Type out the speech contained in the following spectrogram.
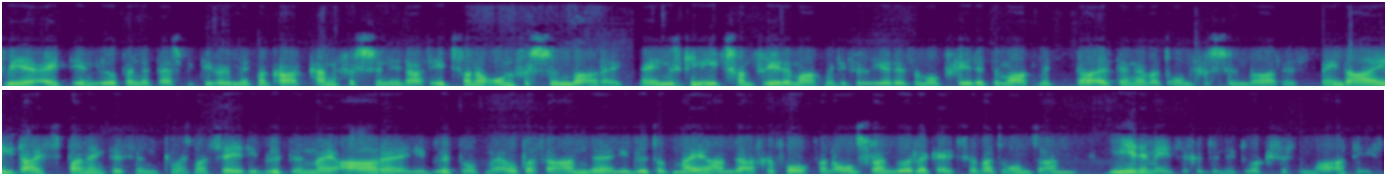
twee uiteenlopende perspektiewe met mekaar kan versoen nie. Daar's iets van 'n onverzoenbaarheid en miskien iets van vrede maak met die verlede om op vrede te maak met daar is dinge wat onverzoenbaar is. En daai daai spanning tussen kom ons maar sê die bloed in my are en die bloed op my oupa se hande en die bloed op my hande as gevolg van ons verantwoordelikheid vir wat ons aan medemense gedoen het, ook sistematies.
